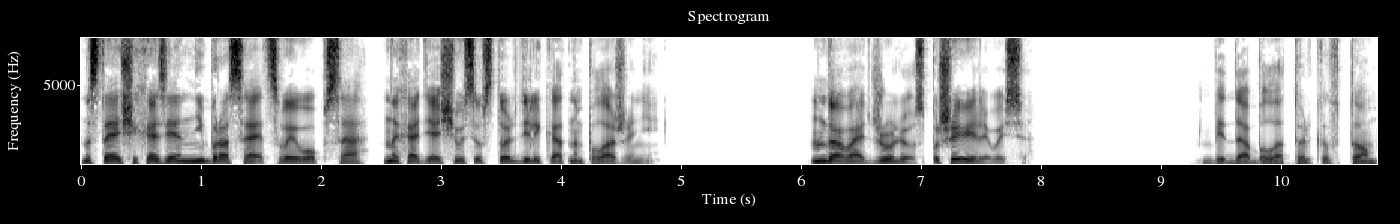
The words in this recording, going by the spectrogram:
Настоящий хозяин не бросает своего пса, находящегося в столь деликатном положении. «Давай, Джулиус, пошевеливайся». Беда была только в том,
